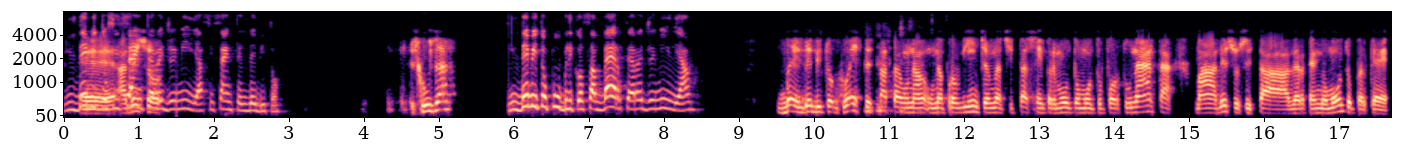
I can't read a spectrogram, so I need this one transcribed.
Il debito eh, si adesso... sente a Reggio Emilia? Si sente il debito? Scusa? Il debito pubblico si avverte a Reggio Emilia? Beh, il debito, questa è stata una, una, provincia, una città sempre molto molto fortunata, ma adesso si sta avvertendo molto perché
